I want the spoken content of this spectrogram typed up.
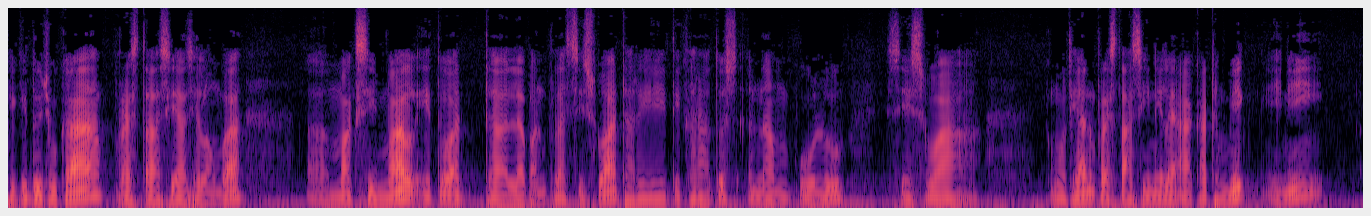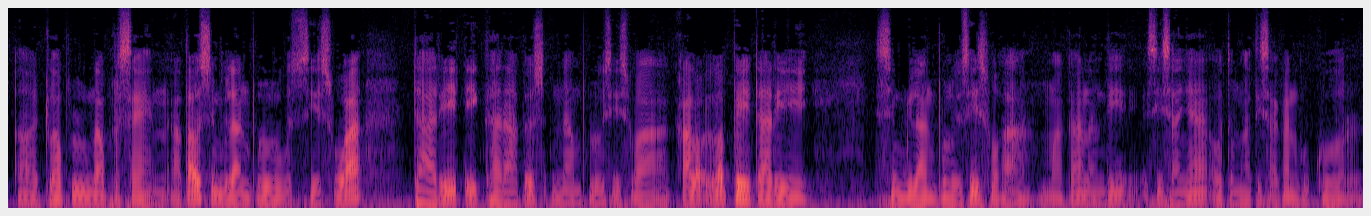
Begitu juga prestasi hasil lomba Eh, maksimal itu ada 18 siswa dari 360 siswa. Kemudian prestasi nilai akademik ini e, eh, 25% atau 90 siswa dari 360 siswa. Kalau lebih dari 90 siswa, maka nanti sisanya otomatis akan gugur.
